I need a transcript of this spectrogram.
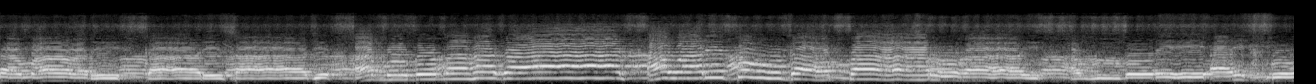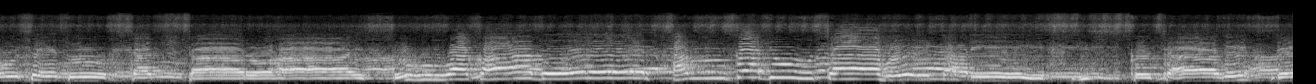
হমারে কার সাজ। হম গুনাহগার আওয়ার তু গফার হাই হম্বরে আই বসে তু সন্তার হাই তু আকা हमको जूता है करे जिसको चाहे दे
